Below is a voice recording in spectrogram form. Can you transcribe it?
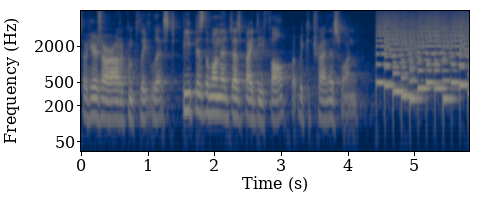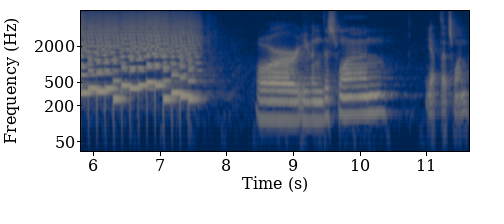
So here's our autocomplete list. Beep is the one that it does by default, but we could try this one. Or even this one. Yep, that's one.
